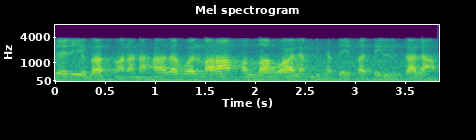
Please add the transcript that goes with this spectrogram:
چلیے بس مولانا المرام، اللہ عالم بحقیقت الکلام۔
